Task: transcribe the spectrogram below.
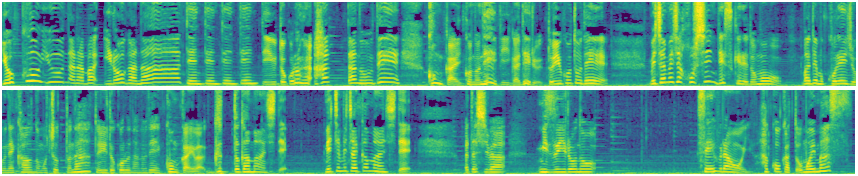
欲を言うならば、色がなー、てんてんてんてんっていうところがあったので、今回このネイビーが出るということで、めちゃめちゃ欲しいんですけれども、まあでもこれ以上ね、買うのもちょっとなというところなので、今回はぐっと我慢して、めちゃめちゃ我慢して、私は水色のセーフランを履こうかと思います。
